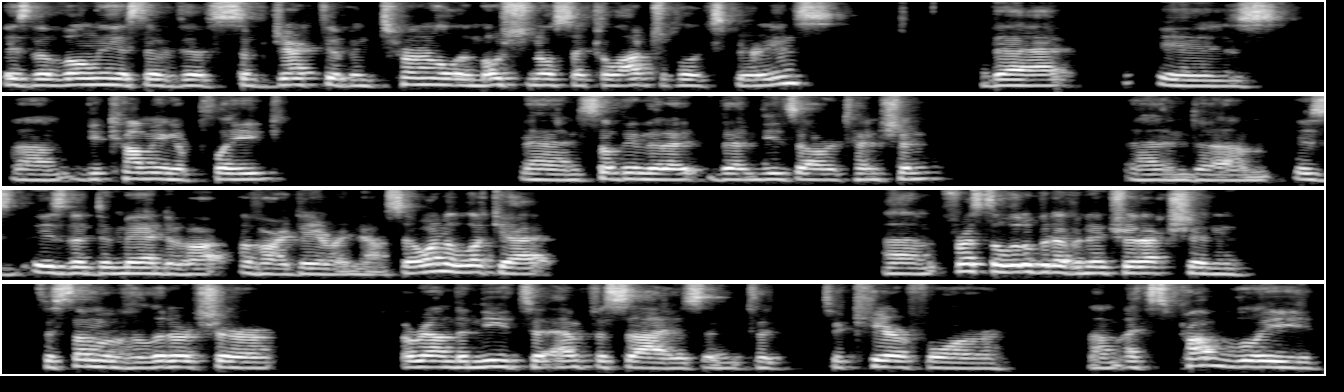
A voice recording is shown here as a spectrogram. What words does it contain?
is the loneliness of the subjective, internal, emotional, psychological experience that is um, becoming a plague and something that I, that needs our attention and um, is is the demand of our of our day right now. So I want to look at Um, first, a little bit of an introduction to some of the literature around the need to emphasize and to, to care for. Um, it's probably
